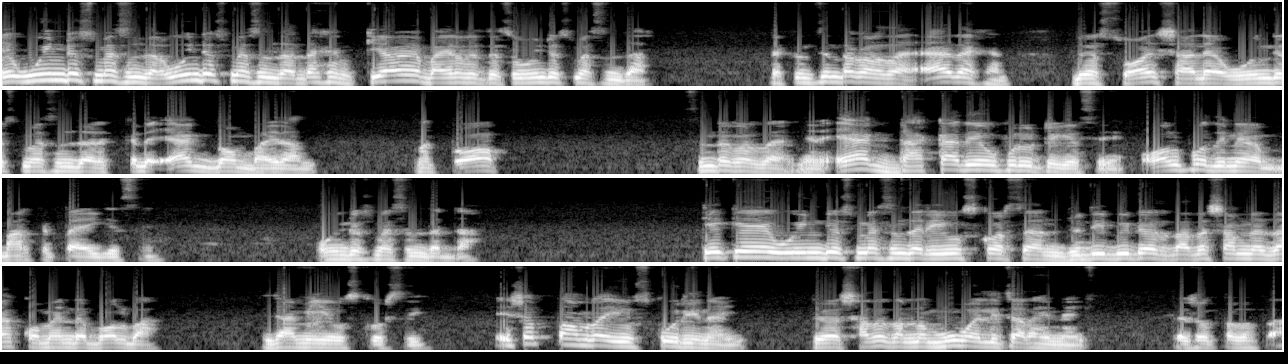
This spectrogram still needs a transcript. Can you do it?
এই উইন্ডোজ মেসেঞ্জার উইন্ডোজ মেসেঞ্জার দেখেন কীভাবে বাইরে হইতেছে উইন্ডোজ মেসেঞ্জার দেখেন, চিন্তা করা যায়। এ দেখেন, দুই ছয় সালে উইন্ডোজ মেসেঞ্জার একদম ভাইরাল মানে টপ চিন্তা করা যায় মানে এক ধাক্কা দিয়ে উপরে উঠে গেছে, অল্প দিনে মার্কেট পেয়ে গেছে উইন্ডোজ মেসেঞ্জারটা কে কে উইন্ডোজ মেসেঞ্জার ইউজ করছেন, যদি ভিডিও তাদের সামনে যা কমেন্টে বলবা যে আমি ইউজ করছি। এসব তো আমরা ইউজ করি নাই। সাথে আমরা মোবাইলই চালাই নাই সত্য কথা।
